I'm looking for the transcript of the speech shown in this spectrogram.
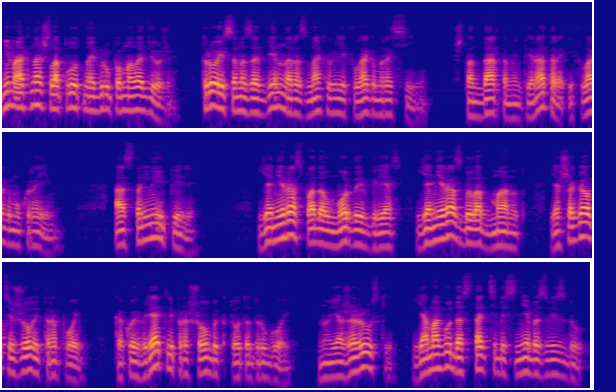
Мимо окна шла плотная группа молодежи. Трое самозабвенно размахивали флагом России, штандартом императора и флагом Украины а остальные пели. Я не раз падал мордой в грязь, я не раз был обманут, я шагал тяжелой тропой, какой вряд ли прошел бы кто-то другой. Но я же русский, я могу достать тебе с неба звезду,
